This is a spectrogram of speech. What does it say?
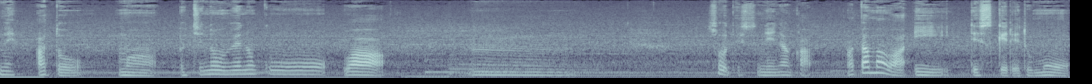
ね、あとまあうちの上の子はうんそうですねなんか頭はいいですけれども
